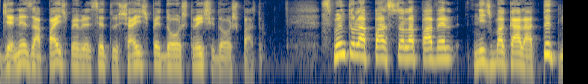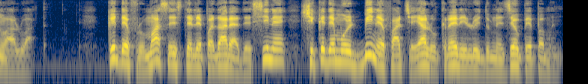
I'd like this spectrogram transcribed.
Geneza 14, versetul 16, 23 și 24. Sfântul Apostol Pavel nici măcar atât nu a luat. Cât de frumoasă este lepădarea de sine și cât de mult bine face ea lucrării lui Dumnezeu pe pământ.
